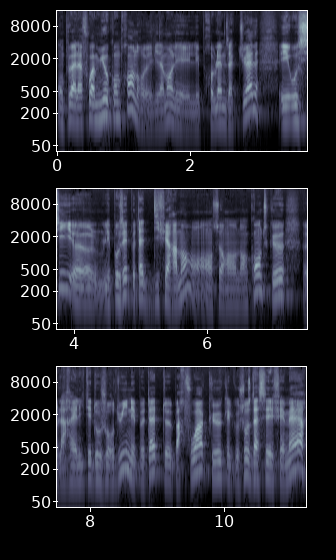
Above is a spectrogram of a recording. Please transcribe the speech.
on peut à la fois mieux comprendre évidemment les, problèmes actuels et aussi euh, les poser peut-être différemment en se rendant compte que euh, la réalité d'aujourd'hui n'est peut-être parfois que quelque chose d'assez éphémère,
